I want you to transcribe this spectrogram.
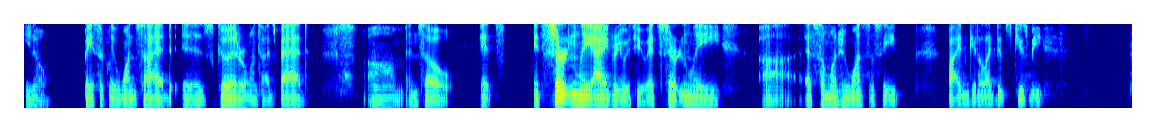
you know, basically one side is good or one side's bad, um, and so it's it's certainly I agree with you. It's certainly uh, as someone who wants to see Biden get elected. Excuse me.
